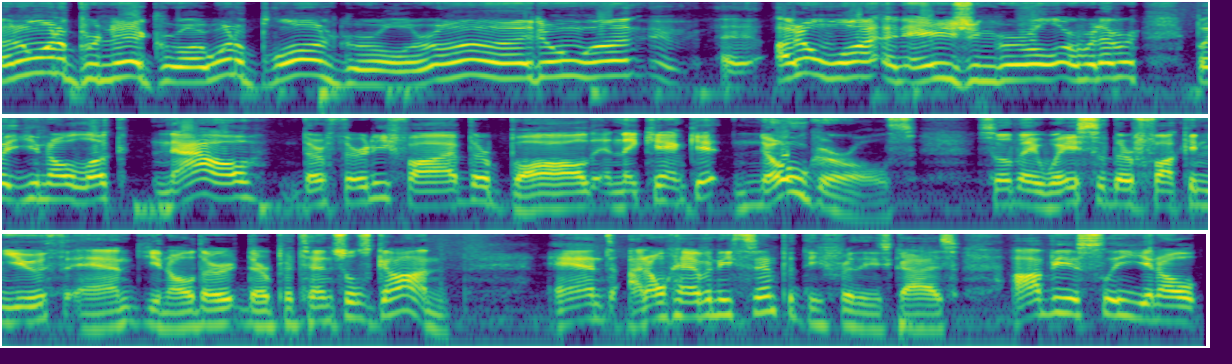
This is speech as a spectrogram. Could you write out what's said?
I don't want a brunette girl. I want a blonde girl. Or, oh, I don't want, I don't want an Asian girl or whatever. But, you know, look, now they're 35, they're bald, and they can't get no girls. So they wasted their fucking youth and, you know, their, their potential's gone. And I don't have any sympathy for these guys. Obviously, you know,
